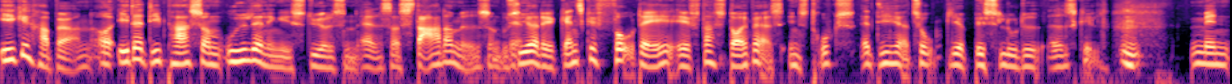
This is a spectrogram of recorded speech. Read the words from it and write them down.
ikke har børn, og et af de par, som udlændingestyrelsen altså starter med, som du ja. siger, det er ganske få dage efter Støjbergs instruks, at de her to bliver besluttet adskilt. Mm. Men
